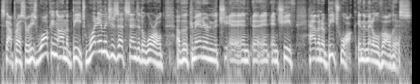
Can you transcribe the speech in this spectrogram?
Scott Presler, he's walking on the beach. What image does that send to the world of the commander in, the and chief having a beach walk in the middle of all this?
